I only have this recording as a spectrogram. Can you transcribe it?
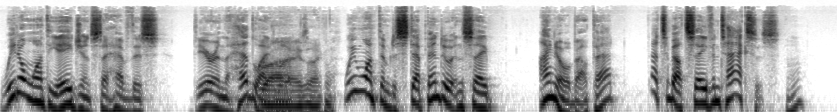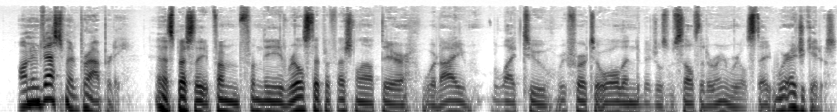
we don't want the agents to have this deer in the headlight right. look. Exactly. We want them to step into it and say, I know about that. That's about saving taxes Mhm. on investment property. And especially from from the real estate professional out there, what I would like to refer to all individuals themselves that are in real estate, we're educators.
